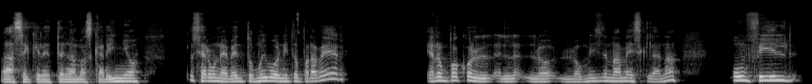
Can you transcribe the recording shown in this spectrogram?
hace que le tenga más cariño. Pues era un evento muy bonito para ver. Era un poco lo, misma mezcla, ¿no? Un field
